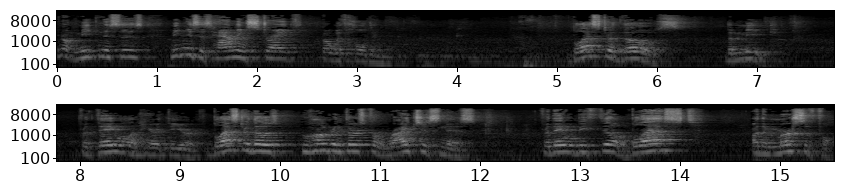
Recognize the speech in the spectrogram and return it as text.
You know what meekness is? Meekness is having strength but withholding it. Blessed are those, the meek, for they will inherit the earth. Blessed are those who hunger and thirst for righteousness, for they will be filled. Blessed are the merciful,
